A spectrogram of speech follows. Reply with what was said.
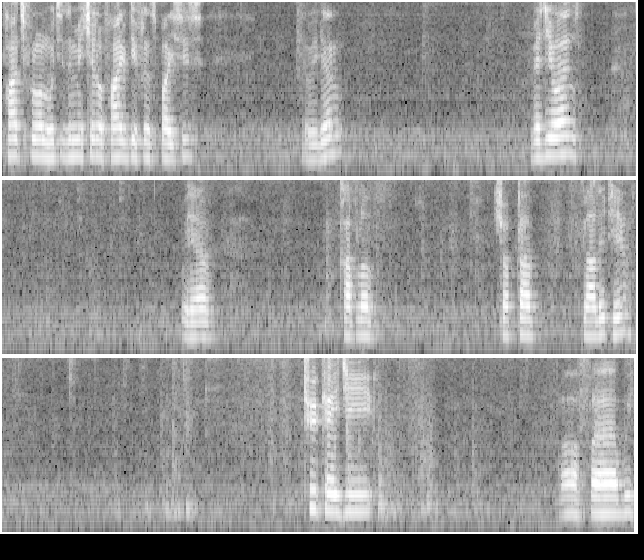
Panch Phoron which is a mixture of five different spices. There we go. Veggie oil. We have a couple of chopped up garlic here. 2 kg of uh, we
